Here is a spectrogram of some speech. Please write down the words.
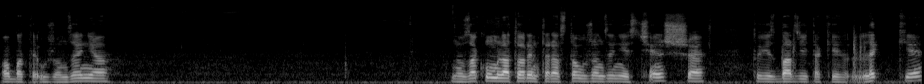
Oba te urządzenia. No z akumulatorem teraz to urządzenie jest cięższe, to jest bardziej takie lekkie.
